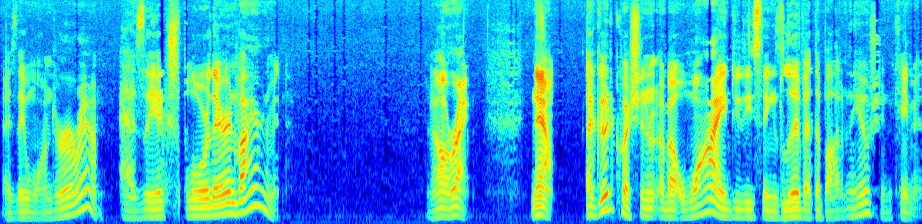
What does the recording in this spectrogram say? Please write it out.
as they wander around, as they explore their environment. All right. Now, a good question about why do these things live at the bottom of the ocean came in.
